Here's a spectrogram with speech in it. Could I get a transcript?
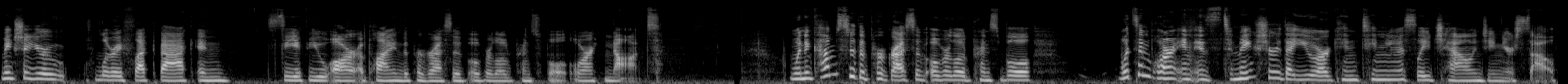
make sure you reflect back and see if you are applying the progressive overload principle or not. When it comes to the progressive overload principle, what's important is to make sure that you are continuously challenging yourself.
